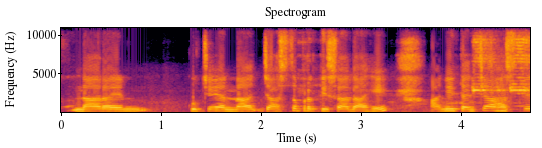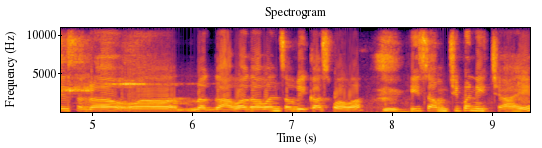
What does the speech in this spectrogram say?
नारायण कुचे यांना जास्त प्रतिसाद आहे. आणि त्यांच्या हस्ते सगळा गावागावांचा विकास व्हावा हीच आमची पण इच्छा आहे.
